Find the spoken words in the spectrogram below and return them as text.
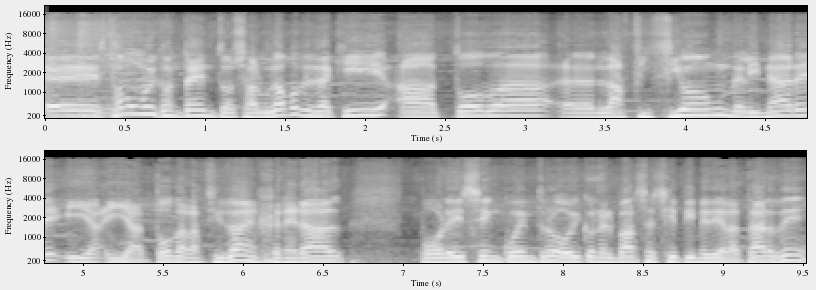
Eh, estamos muy contentos. Saludamos desde aquí a toda eh, la afición de Linares y a, toda la ciudad en general por ese encuentro hoy con el Barça siete y media de la tarde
